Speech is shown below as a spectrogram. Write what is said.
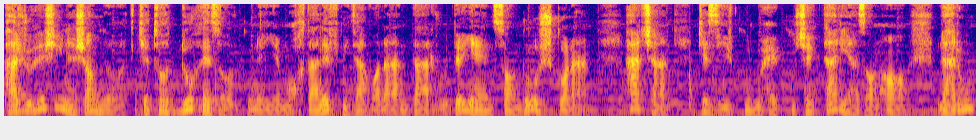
پژوهشی نشان داد که تا دو هزار گونه مختلف می توانند در روده انسان رشد کنند هرچند که زیر گروه کوچکتری از آنها در اون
